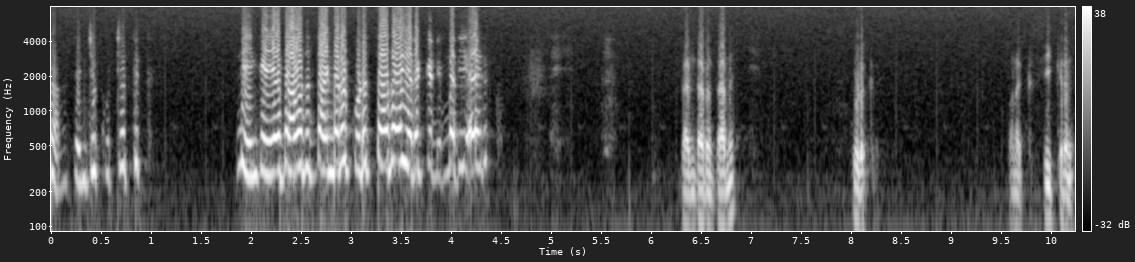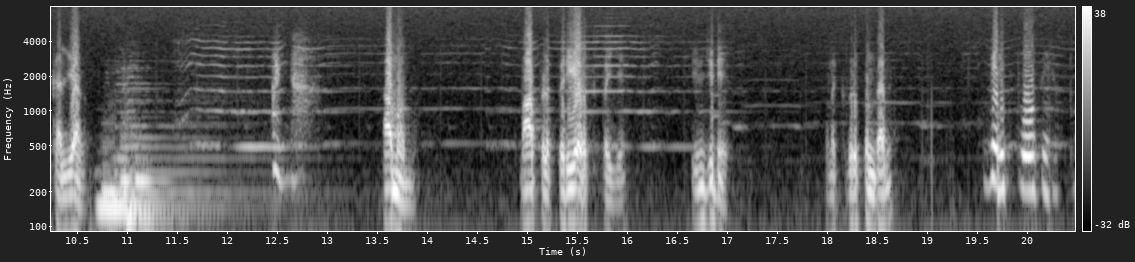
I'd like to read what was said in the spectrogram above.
நான் செஞ்ச குற்றத்துக்கு நீங்க ஏதாவது தண்டனை கொடுத்தாதான் எனக்கு நிம்மதியா இருக்கும். தண்டனை தானே? கொடுக்குறேன் உனக்கு சீக்கிரம் கல்யாணம். ஆமாம்மா. மாப்பிள்ளை பெரிய பையன் இன்ஜினியர். உனக்கு விருப்பம் தானே? விருப்போ வெறுப்போ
